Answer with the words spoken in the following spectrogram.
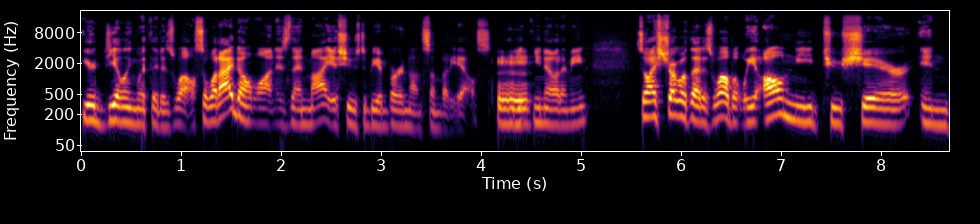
you're dealing with it as well. So what I don't want is then my issues to be a burden on somebody else. You- Mhm. you know what I mean? So I struggle with that as well, but we all need to share in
